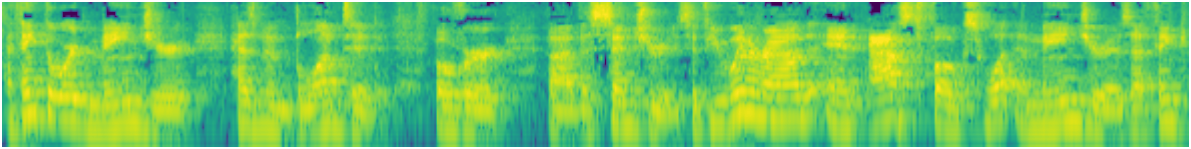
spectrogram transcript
I think the word manger has been blunted over uh, the centuries. If you went around and asked folks what a manger is, I think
